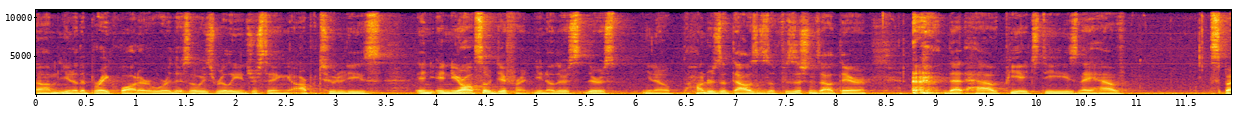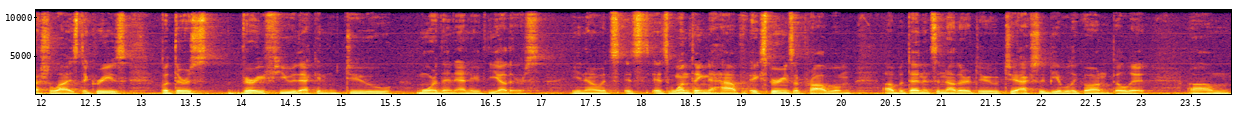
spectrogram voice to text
um, you know the breakwater where there's always really interesting opportunities and, and you're also different. You know, there's there's you know hundreds of thousands of physicians out there that have PhDs and they have specialized degrees, but there's very few that can do more than any of the others. You know, it's it's it's one thing to have experience a problem, uh, but then it's another to to actually be able to go out and build it. Um,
